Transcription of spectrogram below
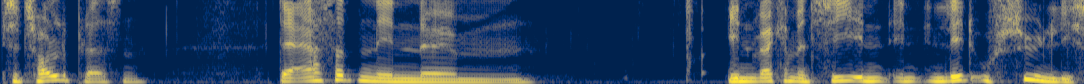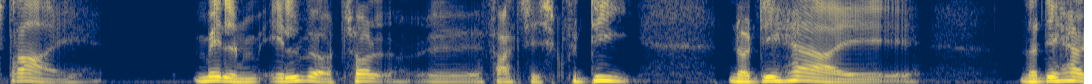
til 12. pladsen. Der er sådan en, øh, en, hvad kan man sige, en, en, en lidt usynlig streg mellem 11 og 12 øh, faktisk, fordi når det her, øh, når det her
